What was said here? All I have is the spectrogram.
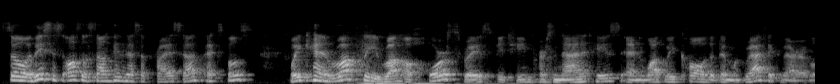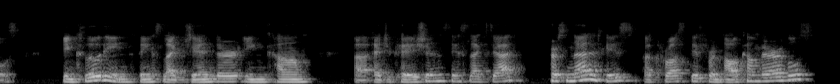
So this is also something that surprised us, suppose. We can roughly run a horse race between personalities and what we call the demographic variables including things like gender, income, uh, education, things like that. Personalities across different outcome variables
